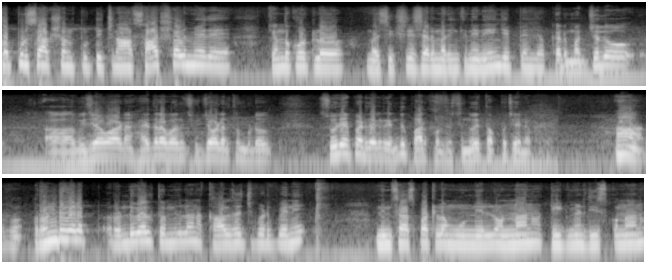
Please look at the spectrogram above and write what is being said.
తప్పుడు సాక్ష్యాలను పుట్టించిన ఆ సాక్ష్యాల మీదే కింద కోర్టులో మరి శిక్ష చేశారు. మరి ఇంక నేను ఏం చెప్పాను చెప్పండి మధ్యలో విజయవాడ హైదరాబాద్ నుంచి విజయవాడ వెళ్తున్నప్పుడు సూర్యాపేట దగ్గర ఎందుకు పారిపోవాల్సి వచ్చింది? తప్పు చేయనప్పుడు. రెండు వేల రెండు వేల తొమ్మిదిలో నాకు కాలు చచ్చి పడిపోయి నిమ్స్ హాస్పిటల్లో మూడు నెలలు ఉన్నాను ట్రీట్మెంట్ తీసుకున్నాను.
